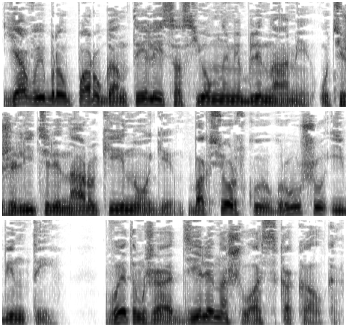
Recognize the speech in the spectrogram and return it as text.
Я выбрал пару гантелей со съемными блинами, утяжелители на руки и ноги, боксерскую грушу и бинты. В этом же отделе нашлась скакалка.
